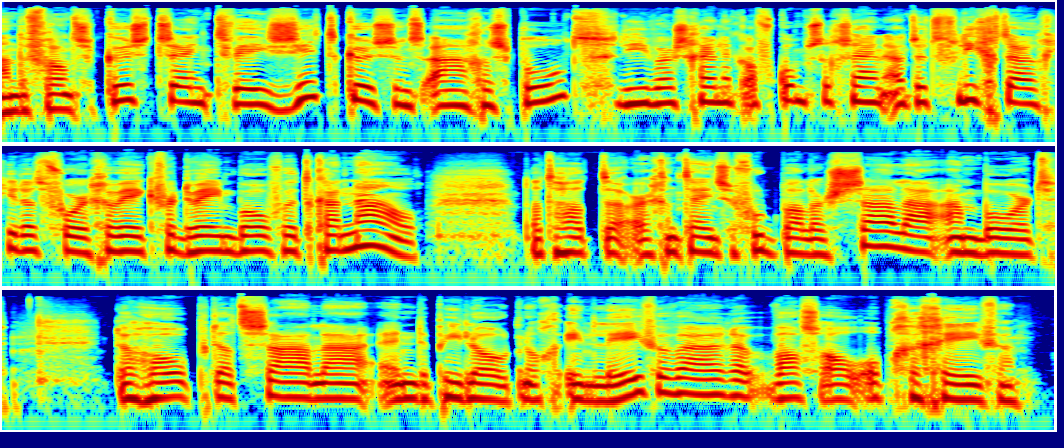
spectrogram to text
Aan de Franse kust zijn twee zitkussens aangespoeld... die waarschijnlijk afkomstig zijn uit het vliegtuigje... dat vorige week verdween boven het kanaal. Dat had de Argentijnse voetballer Sala aan boord. De hoop dat Sala en de piloot nog in leven waren... was al opgegeven.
